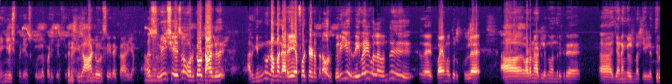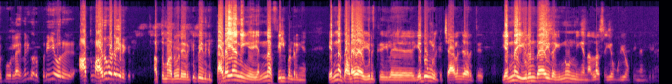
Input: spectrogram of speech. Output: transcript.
இங்கிலீஷ் மீடியம் ஸ்கூலில் படிக்க வச்சிருக்காங்க. இது ஆண்டவர் செய்த காரியம். அதாவது சுவிசேஷம் ஒர்க் அவுட் ஆகுது. அதுக்கு இன்னும் நம்ம நிறைய எஃபர்ட் எடுத்தோம்னா ஒரு பெரிய ரிவைவலை வந்து இந்த கோயம்புத்தூருக்குள்ள ஆஹ், வடநாட்டுல இருந்து வந்திருக்கிற ஜனங்கள் மத்தியில திருப்பூர்ல. இது மாதிரி ஒரு பெரிய ஒரு ஆத்ம அறுவடை இருக்குது. அத்துமா அறுவடை இருக்கு. இப்ப இதுக்கு தடையா நீங்க என்ன ஃபீல் பண்றீங்க? என்ன தடையா இருக்கு? இல்ல எது உங்களுக்கு சேலஞ்சா இருக்கு? என்ன இருந்தா இதை இன்னும் நீங்க நல்லா செய்ய முடியும் அப்படின்னு நினைக்கிறீங்க?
